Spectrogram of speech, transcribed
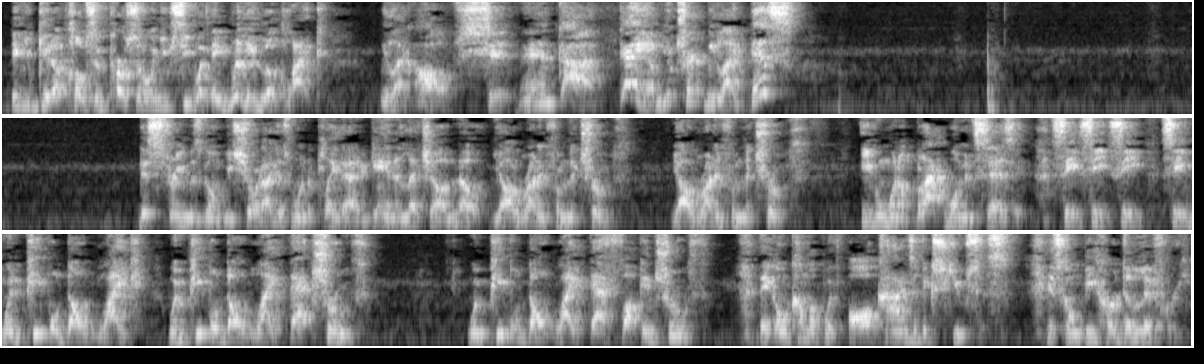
Then you get up close and personal and you see what they really look like. Be like, oh shit, man. God damn, you tricked me like this? This stream is going to be short. I just wanted to play that again and let y'all know. Y'all running from the truth. Y'all running from the truth. Even when a black woman says it. See, see, see, see, when people don't like when people don't like that truth, when people don't like that fucking truth, they gonna come up with all kinds of excuses. It's gonna be her delivery.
